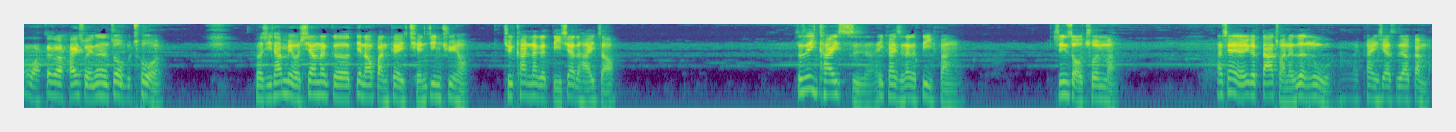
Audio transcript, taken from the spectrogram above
哇，这个海水真的做不错，可惜它没有像那个电脑版可以潜进去哦，去看那个底下的海藻。这是一开始啊，一开始那个地方，新手村嘛。那现在有一个搭船的任务，来看一下是要干嘛。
